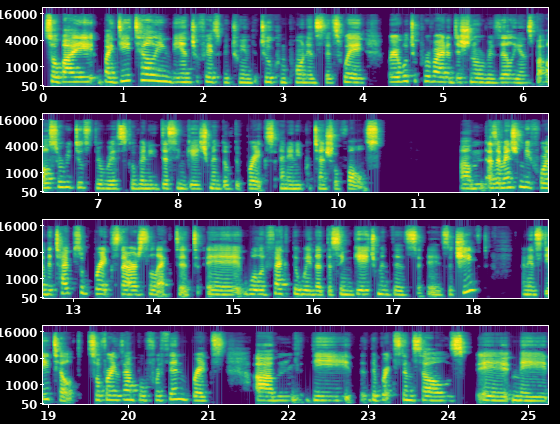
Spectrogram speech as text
So by, by detailing the interface between the two components this way, we're able to provide additional resilience, but also reduce the risk of any disengagement of the bricks and any potential falls. Um, as I mentioned before, the types of bricks that are selected uh, will affect the way that this engagement is, is achieved and it's detailed. So, for example, for thin bricks, um, the the bricks themselves uh, may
